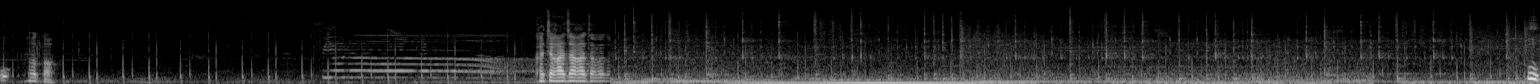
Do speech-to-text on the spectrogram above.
어? 찾았다 가자 가자 가자 가자 오!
